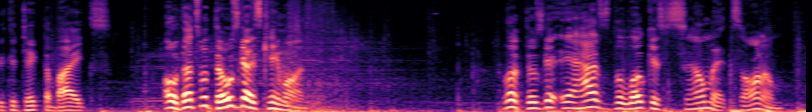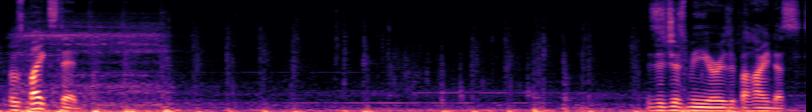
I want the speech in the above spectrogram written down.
We could take the bikes. Oh, that's what those guys came on. Look, those guys, it has the Locust helmets on them. Those bikes did. Is it just me or is it behind us?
